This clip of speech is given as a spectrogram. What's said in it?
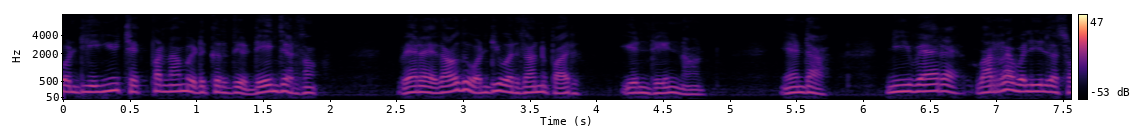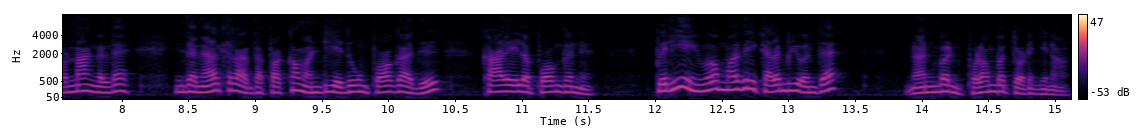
வண்டியையும் செக் பண்ணாமல் எடுக்கிறது டேஞ்சர் தான். வேற ஏதாவது வண்டி வருதான்னு பாரு என்றேன் நான். ஏண்டா நீ வேற வர்ற வழியில் சொன்னாங்கல்ல இந்த நேரத்தில் அந்த பக்கம் வண்டி எதுவும் போகாது காலையில் போங்கன்னு. பெரிய இவன் மாதிரி கிளம்பி வந்த நண்பன் புலம்பத் தொடங்கினான்.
